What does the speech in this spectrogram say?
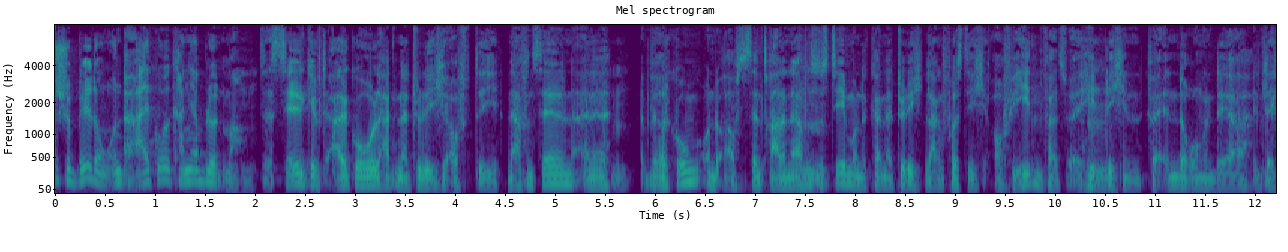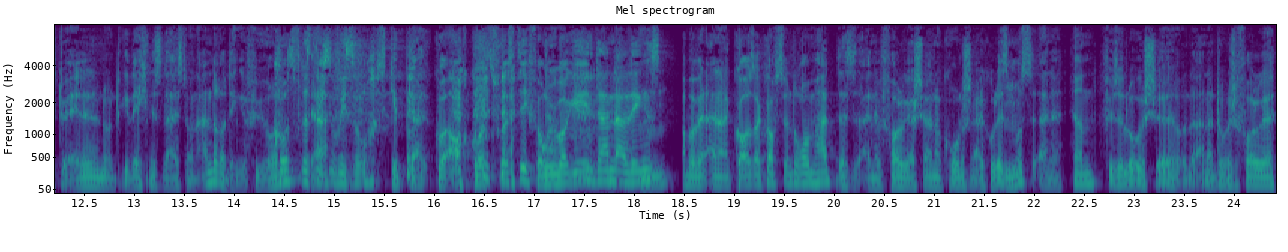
klassische Bildung und ja. Alkohol kann ja blöd machen. Das Zellgift Alkohol hat natürlich auf die Nervenzellen eine hm. Wirkung und aufs zentrale Nervensystem hm. und kann natürlich langfristig auf jeden Fall zu erheblichen hm. Veränderungen der intellektuellen und Gedächtnisleistung und anderer Dinge führen. Kurzfristig ja. sowieso. Es gibt auch kurzfristig, vorübergehend dann allerdings. Mhm. Aber wenn einer Korsakow-Syndrom hat, das ist eine Folgeerscheinung chronischen Alkoholismus, mhm. eine hirnphysiologische oder anatomische Folge,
